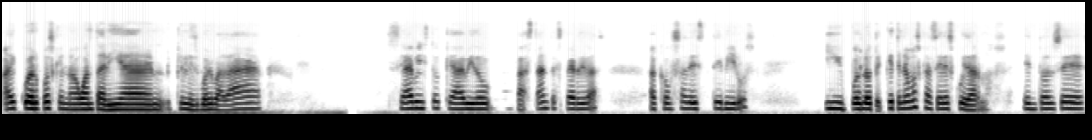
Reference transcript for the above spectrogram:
hay cuerpos que no aguantarían que les vuelva a dar. Se ha visto que ha habido bastantes pérdidas a causa de este virus y pues lo que tenemos que hacer es cuidarnos. Entonces,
